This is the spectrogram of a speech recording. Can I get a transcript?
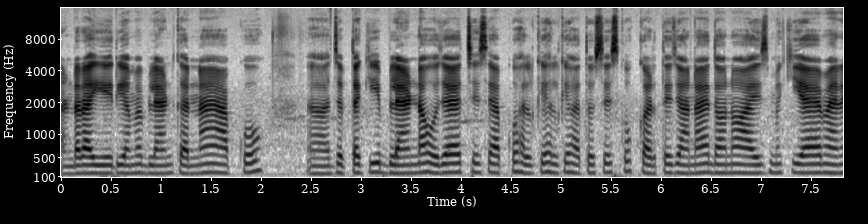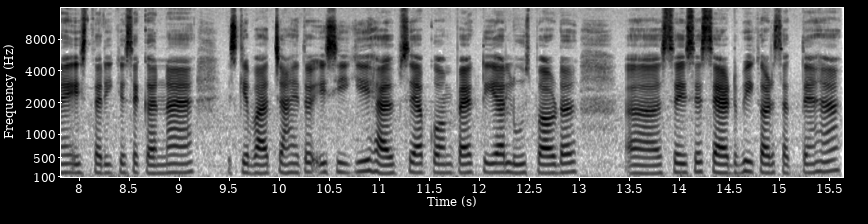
अंडर आई एरिया में ब्लेंड करना है आपको। जब तक ये ब्लेंड ना हो जाए, अच्छे से आपको हल्के हल्के हाथों से इसको करते जाना है। दोनों आइज़ में किया है मैंने, इस तरीके से करना है। इसके बाद चाहें तो इसी की हेल्प से आप कॉम्पैक्ट या लूज़ पाउडर से इसे सेट भी कर सकते हैं।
